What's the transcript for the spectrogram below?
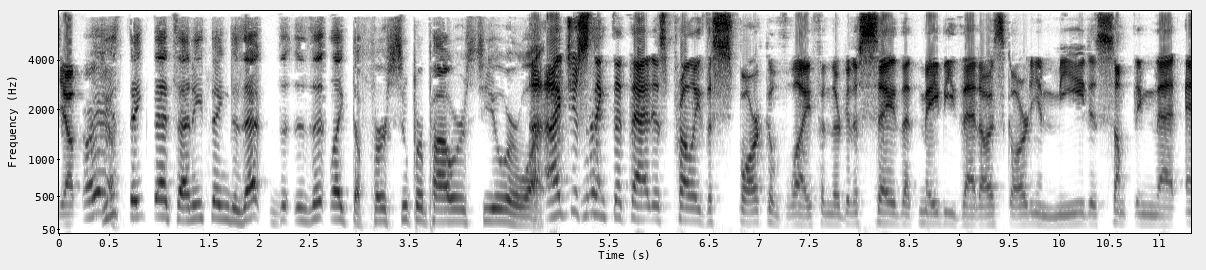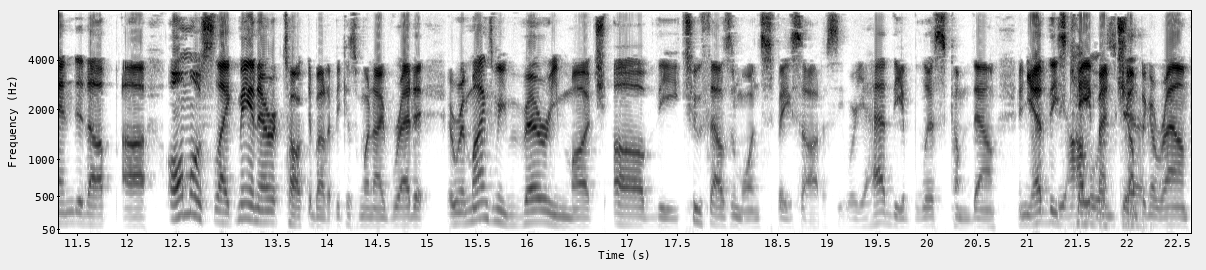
Yep. oh Do you think that's anything? Does that is it like the first superpowers to you or what? I I just think that that is probably the spark of life, and they're going to say that maybe that Asgardian mead is something that ended up uh, almost like me and Eric talked about it because when I read it, it reminds me very much of the 2001 Space Odyssey, where you had the Abyss come down and you have these The cavemen obelisk, yeah. jumping around,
